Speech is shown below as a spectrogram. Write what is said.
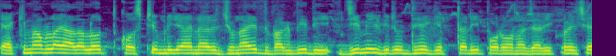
একই মামলায় আদালত কস্টিউম ডিজাইনার জুনাইদ বাগদিদি জিমির বিরুদ্ধে গ্রেপ্তারি পরোয়ানা জারি করেছে।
